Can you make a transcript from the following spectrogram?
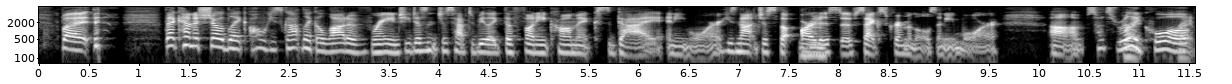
but that kind of showed like, oh, he's got like a lot of range. He doesn't just have to be like the funny comics guy anymore. He's not just the mm-hmm. artist of sex criminals anymore. Um, so it's really right, cool. Right.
